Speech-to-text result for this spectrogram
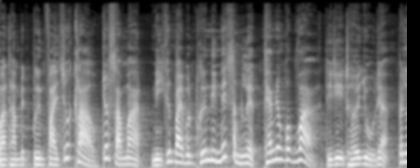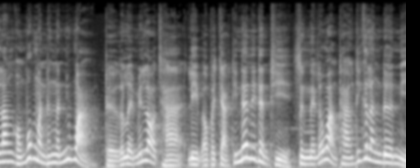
มาทำเป็นปืนไฟชั่วคราวจนสามารถหนีขึ้นไปบนพื้นดินได้สำเร็จ แถมยังพบว่าที่ที่เธออยู่เนี่ยเป็นรังของพวกมันทั้งนั้นนี่หว่าเธอก็เลยไม่รอช้ารีบออกไปจากที่นั่นในทันที ซึ่งในระหว่างทางที่กำลังเดินหนี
